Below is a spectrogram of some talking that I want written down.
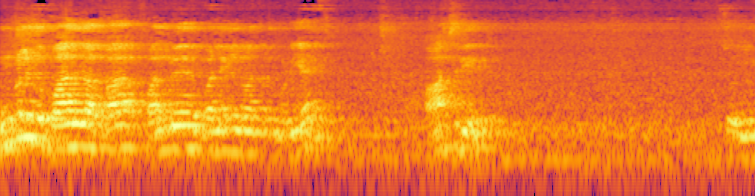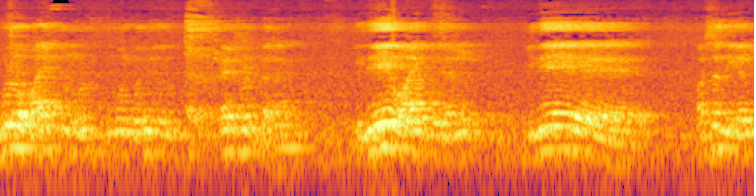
உங்களுக்கு பாதுகாப்பா பல்வேறு பள்ளிகள் வந்திருக்கக்கூடிய ஆசிரியர்கள் ஸோ இவ்வளவு வாய்ப்புகள் உங்களுக்கு வந்து ஏற்படுத்தி தராங்க இதே வாய்ப்புகள் இதே வசதிகள்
